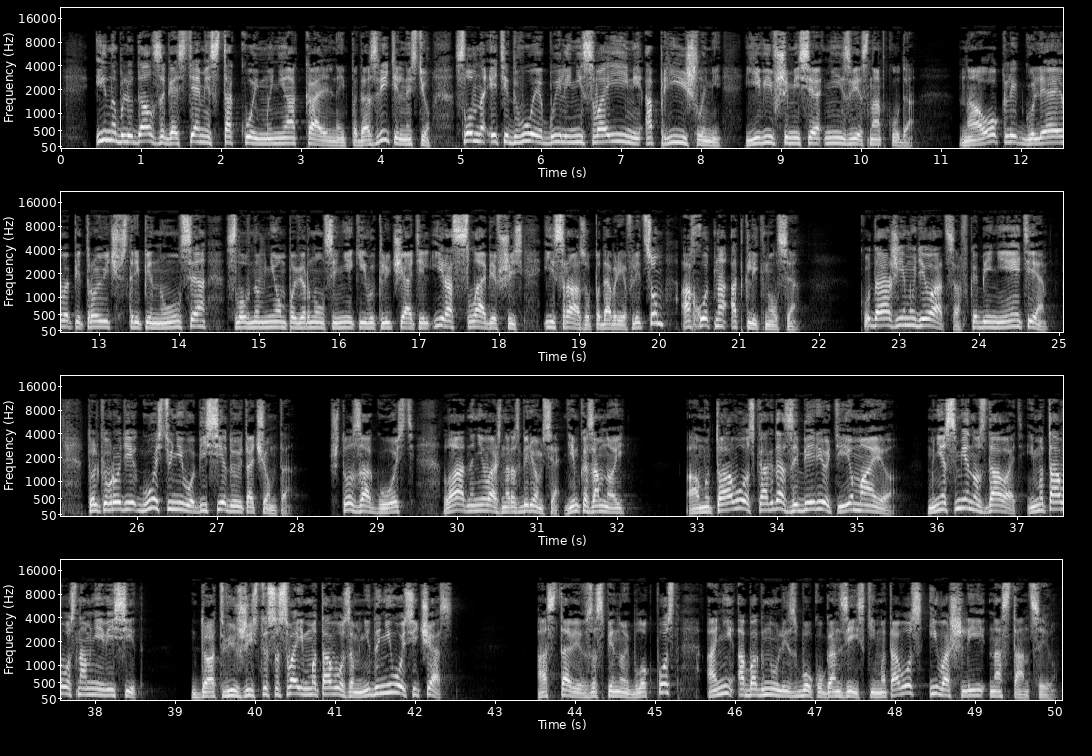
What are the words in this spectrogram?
И наблюдал за гостями с такой маниакальной подозрительностью, словно эти двое были не своими, а пришлыми, явившимися неизвестно откуда. На оклик Гуляева Петрович встрепенулся, словно в нем повернулся некий выключатель, и, расслабившись и сразу подобрев лицом, охотно откликнулся. «Куда же ему деваться? В кабинете. Только вроде гость у него беседует о чем-то». «Что за гость? Ладно, неважно, разберемся. Димка, за мной». «А мотовоз когда заберете, е-мое? Мне смену сдавать, и мотовоз на мне висит». «Да отвяжись ты со своим мотовозом, не до него сейчас!» Оставив за спиной блокпост, они обогнули сбоку ганзейский мотовоз и вошли на станцию.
